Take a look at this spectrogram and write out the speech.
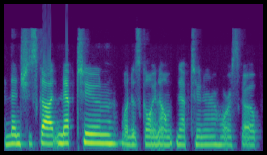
And then she's got Neptune. What is going on with Neptune in her horoscope?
